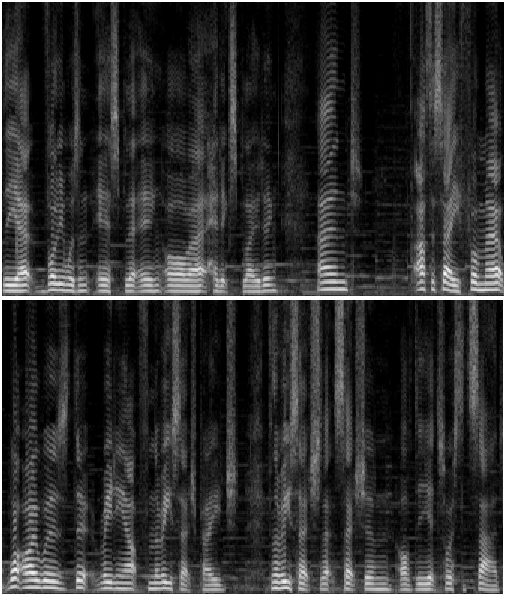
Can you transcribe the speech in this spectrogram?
The uh, volume wasn't ear splitting or uh, head exploding, and I have to say, from uh, what I was reading out from the research page, from the research section of the Twisted Sad,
